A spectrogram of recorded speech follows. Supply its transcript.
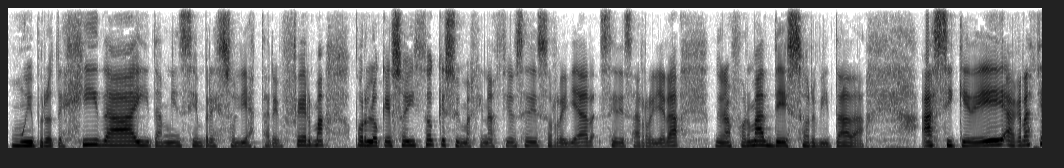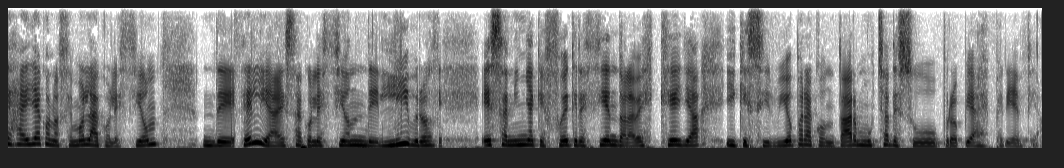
muy protegida y también siempre solía estar enferma, por lo que eso hizo que su imaginación se desarrollara, se desarrollara de una forma desorbitada. Así que de, gracias a ella conocemos la colección de Celia, esa colección de libros, esa niña que fue creciendo a la vez que ella y que sirvió para contar muchas de sus propias experiencias.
